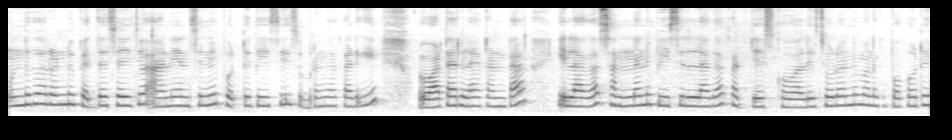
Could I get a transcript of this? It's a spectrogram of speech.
ముందుగా రెండు పెద్ద సైజు ఆనియన్స్ని పొట్టు తీసి శుభ్రంగా కడిగి వాటర్ లేకుండా ఇలాగా సన్నని పీసుల్లాగా కట్ చేసుకోవాలి. చూడండి మనకి పొకోటి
